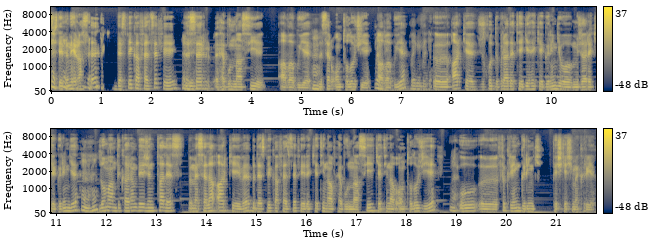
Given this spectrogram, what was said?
tiştê dinê rast e. Destpêka felsefeyê li ser hebûnnasiyê ava bûye, Hı. li ser ontolojiyê Evet. ava bûye. Belê belê. E, Arke ji xwe divra de têgeheke giring e û mijareke giring e. Hı hı. Loma em dikarin bêjin Thales bi mesela arkeyê ve bi destpêka felsefeyê re ketî nav hebûnnasiyê, ketî nav ontolojiyê û e, fikrên giring pêşkêşî me kiriye.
